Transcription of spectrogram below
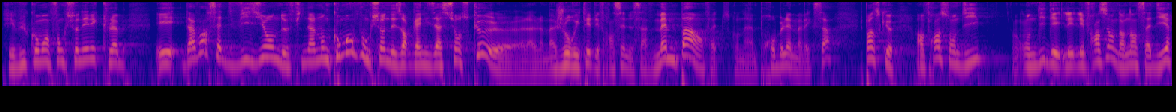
j'ai vu comment fonctionnaient les clubs et d'avoir cette vision de finalement comment fonctionnent des organisations, ce que euh, la majorité des Français ne savent même pas en fait, parce qu'on a un problème avec ça. Je pense que en France, on dit, on dit les, Français ont tendance à dire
